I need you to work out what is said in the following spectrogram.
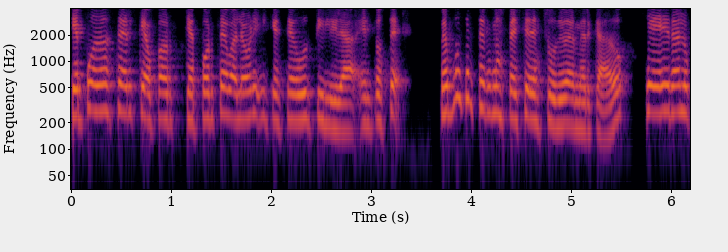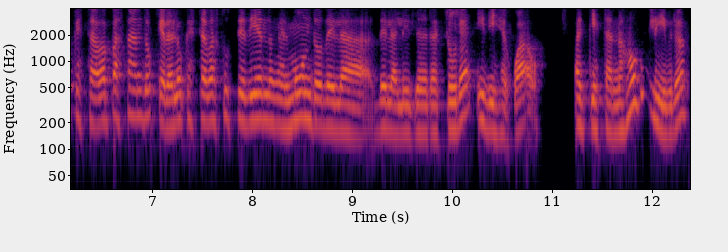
¿Qué puedo hacer que, apor- que aporte valor y que sea utilidad? Entonces, me puse a hacer una especie de estudio de mercado, qué era lo que estaba pasando, qué era lo que estaba sucediendo en el mundo de la, de la literatura, y dije, wow, aquí están los libros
